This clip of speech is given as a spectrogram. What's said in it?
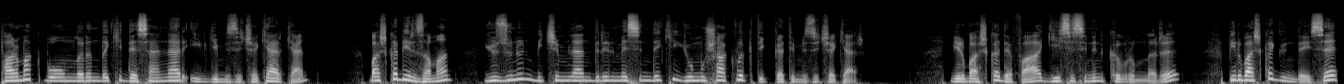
parmak boğumlarındaki desenler ilgimizi çekerken, başka bir zaman yüzünün biçimlendirilmesindeki yumuşaklık dikkatimizi çeker. Bir başka defa giysisinin kıvrımları, bir başka günde ise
